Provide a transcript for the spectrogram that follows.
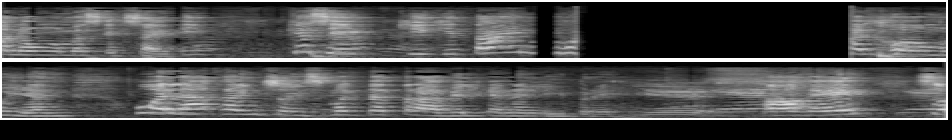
anong mas exciting? Kasi kikitain mo ginagawa mo yan, wala kang choice, magta-travel ka ng libre. Yes. Okay? So,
